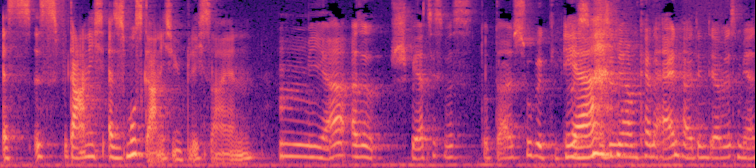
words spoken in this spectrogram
es ist gar nicht, also es muss gar nicht üblich sein. Mm, ja, also Schmerz ist was total Subjektives. Ja. Also wir haben keine Einheit, in der wir es mehr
